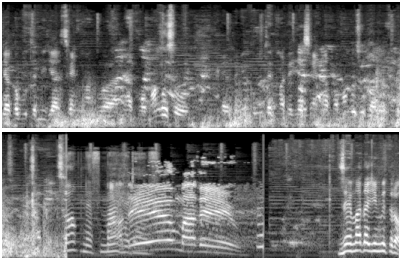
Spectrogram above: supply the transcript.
જ્યાં કબૂતરની જ્યાં સેન્ટ નાખવા નાખવા માંગો છો તમે કબૂતર માટે જ્યાં સેન્ટ નાખવા માંગો છો જય માતાજી મિત્રો.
